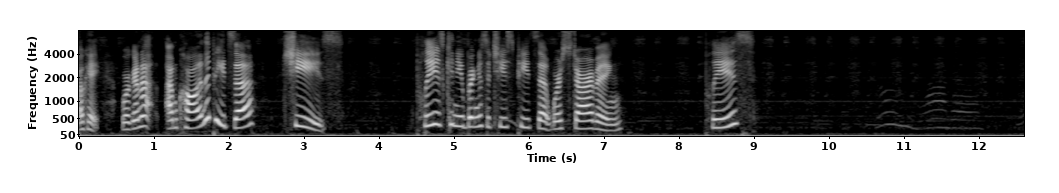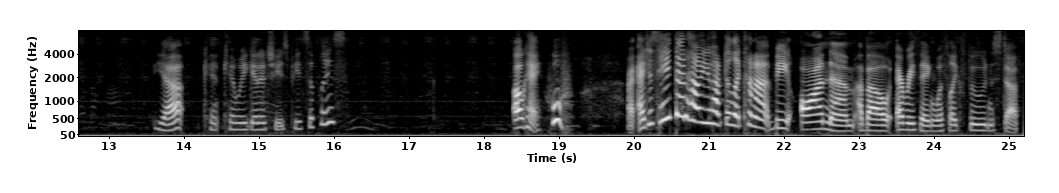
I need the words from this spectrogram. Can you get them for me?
Okay, we're gonna. I'm calling the pizza. Cheese. Please, can you bring us a cheese pizza? We're starving. Please. Yeah. Can can we get a cheese pizza, please? Okay. Whew. Alright, I just hate that how you have to like kind of be on them about everything with like food and stuff.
